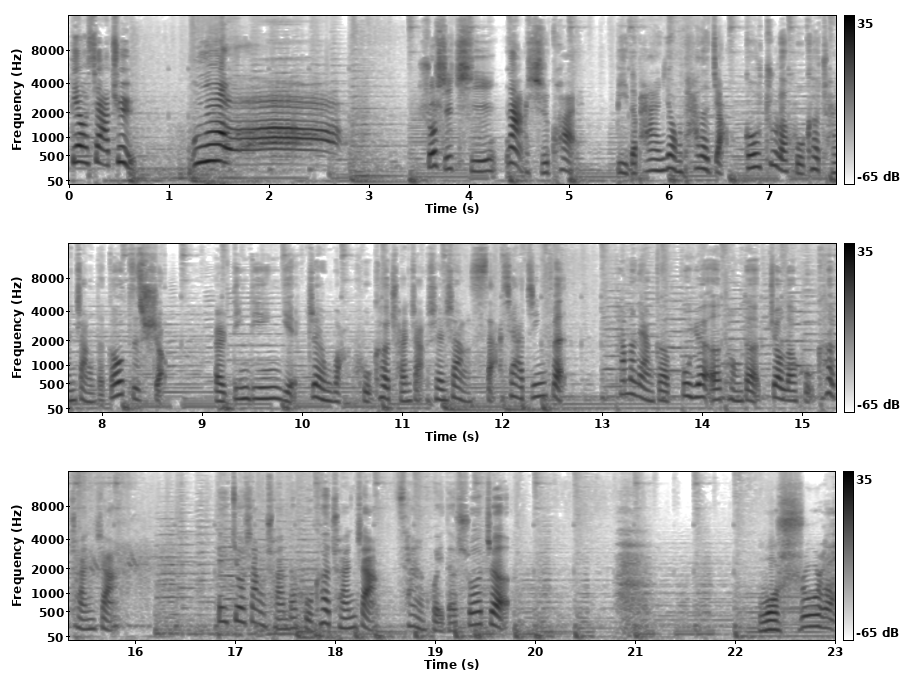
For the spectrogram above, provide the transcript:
掉下去。哇！说时迟，那时快，彼得潘用他的脚勾住了虎克船长的钩子手，而丁丁也正往虎克船长身上撒下金粉。他们两个不约而同的救了虎克船长。被救上船的虎克船长忏悔的说着：“ 我输了，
